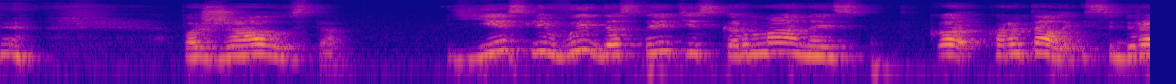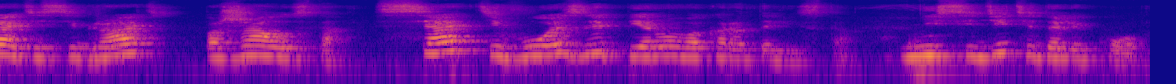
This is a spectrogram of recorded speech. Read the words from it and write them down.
пожалуйста, если вы достаете из кармана из ка- караталы и собираетесь играть, пожалуйста, сядьте возле первого караталиста. Не сидите далеко.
